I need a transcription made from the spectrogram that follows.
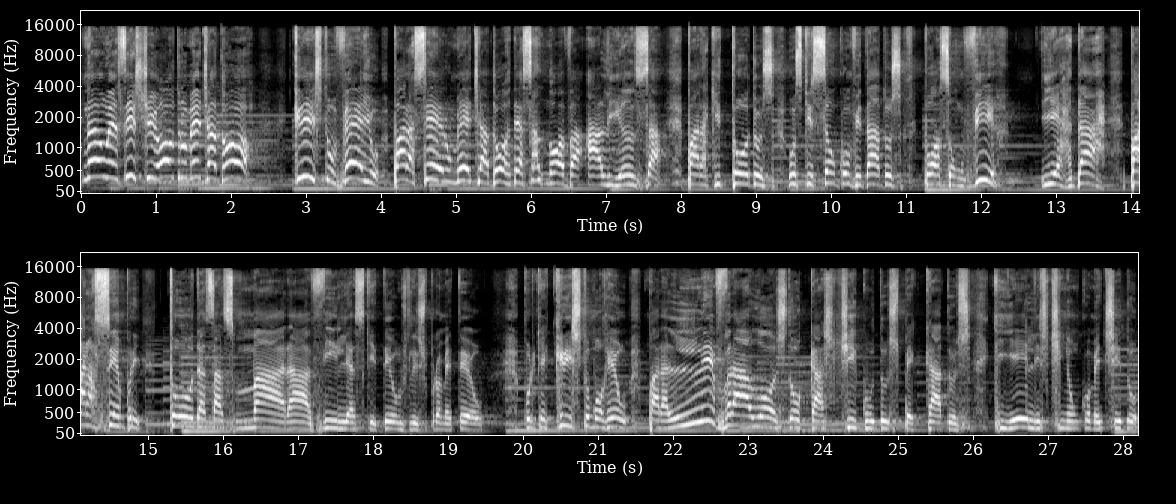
Não existe outro mediador. Cristo veio para ser o mediador dessa nova aliança, para que todos os que são convidados possam vir e herdar para sempre todas as maravilhas que Deus lhes prometeu. Porque Cristo morreu para livrá-los do castigo dos pecados que eles tinham cometido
